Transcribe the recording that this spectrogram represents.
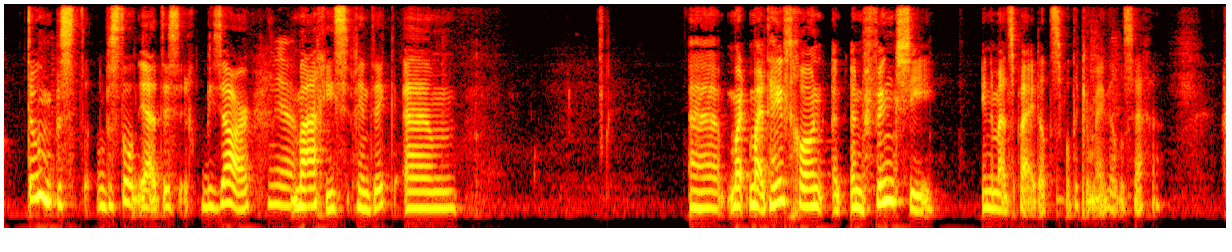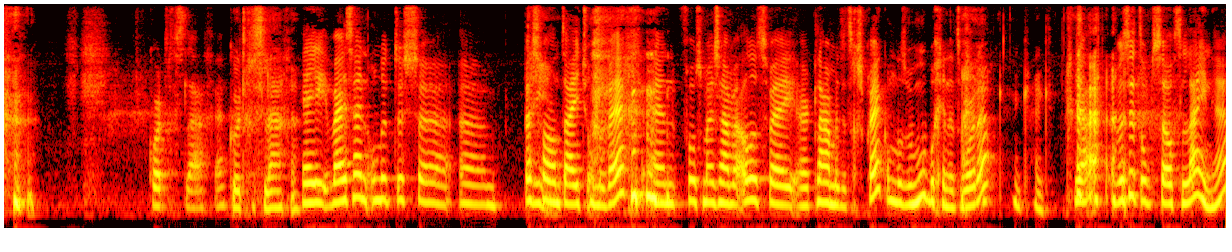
toen best- bestond. Ja, het is echt bizar. Ja. Magisch, vind ik. Ehm, eh, maar, maar het heeft gewoon een, een functie in de maatschappij. Dat is wat ik ermee wilde zeggen. Kort geslagen. Kort geslagen. hey, wij zijn ondertussen ehm, best wel een tijdje onderweg. en volgens mij zijn we alle twee eh, klaar met het gesprek, omdat we moe beginnen te worden. Kijk. Ja, we zitten op dezelfde lijn, hè?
